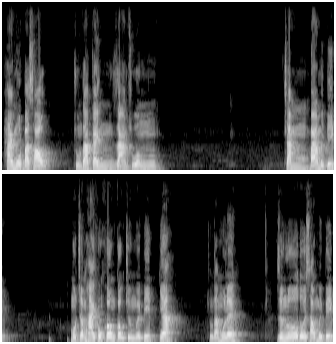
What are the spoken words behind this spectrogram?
2136 chúng ta canh giảm xuống 130 pip. 1.200 cộng trừ 10 pip nhé chúng ta mua lên. Dừng lỗ tôi 60 pip.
